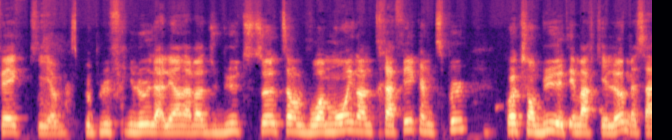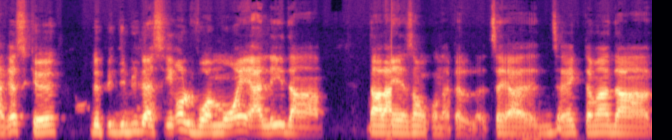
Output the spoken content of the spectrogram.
fait qu'il est un petit peu plus frileux d'aller en avant du but, tout ça. on le voit moins dans le trafic un petit peu, quoique son but ait été marqué là, mais ça reste que depuis le début de la série, on le voit moins aller dans, dans la maison qu'on appelle, euh, directement dans,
